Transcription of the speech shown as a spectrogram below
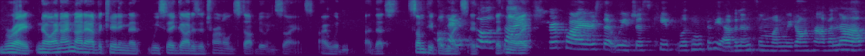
Right. No, and I'm not advocating that we say God is eternal and stop doing science. I wouldn't. uh, That's some people Okay, might say, so but no, I, science requires that we just keep looking for the evidence, and when we don't have enough,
